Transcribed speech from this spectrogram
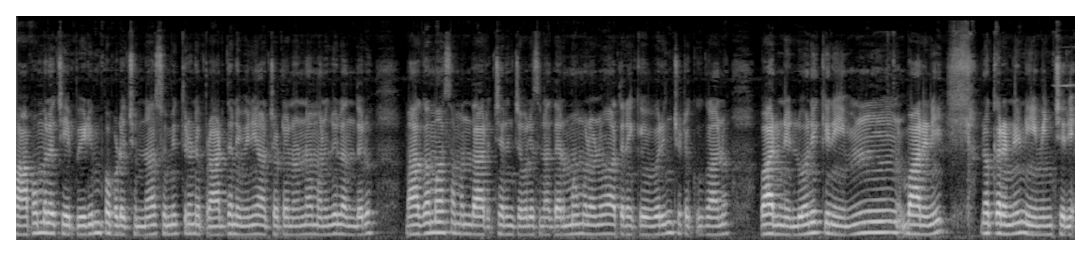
పాపములచే పీడింపబడుచున్న సుమిత్రుని ప్రార్థన విని అచ్చటనున్న మనుజులందరూ మాఘమాసమందాచరించవలసిన ధర్మములను అతనికి వివరించుటకు గాను వారిని లోనికి వారిని నొకరిని నియమించిరి.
